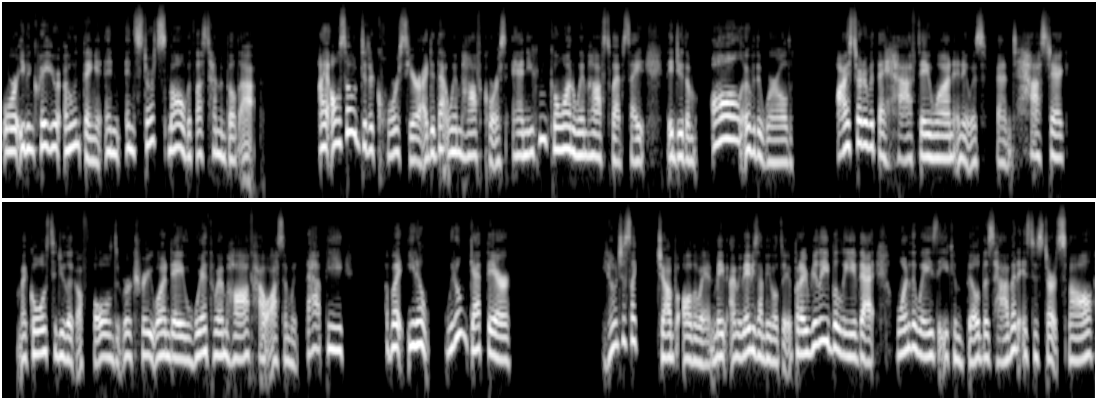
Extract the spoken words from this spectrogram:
or even create your own thing and, and start small with less time and build up. I also did a course here. I did that Wim Hof course, and you can go on Wim Hof's website. They do them all over the world. I started with the half day one, and it was fantastic. My goal is to do like a full retreat one day with Wim Hof. How awesome would that be? But you know, we don't get there. You don't just like jump all the way in. Maybe I mean maybe some people do, but I really believe that one of the ways that you can build this habit is to start small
